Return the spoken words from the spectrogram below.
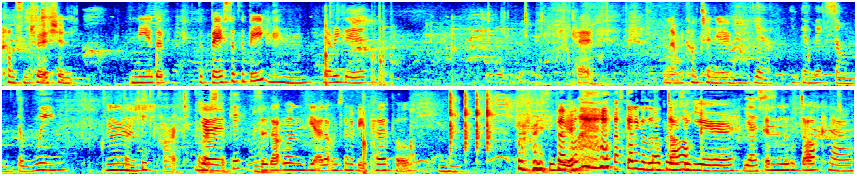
concentration near the the base of the beak. Mhm. Very good. Okay. And then we continue. Yeah, you can make some the wing, the Mm. big part first. Yeah. Okay. So that one, yeah, that one's going to be purple. Mm-hmm. Purple here. Purple. it's getting a little Purple dark. here. Yes. It's getting a little dark now.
